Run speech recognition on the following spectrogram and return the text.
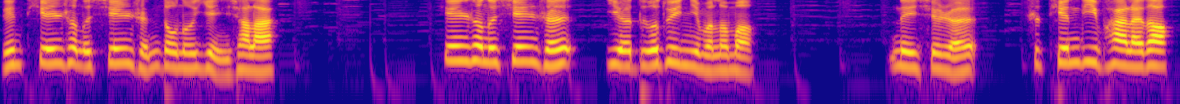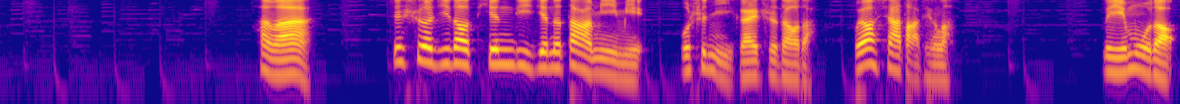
连天上的仙神都能引下来？天上的仙神？也得罪你们了吗？那些人是天帝派来的。汉文，这涉及到天地间的大秘密，不是你该知道的，不要瞎打听了。李牧道：“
